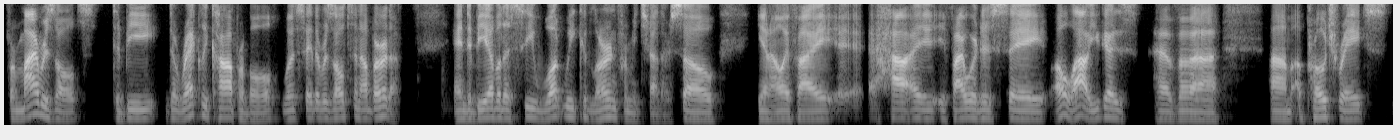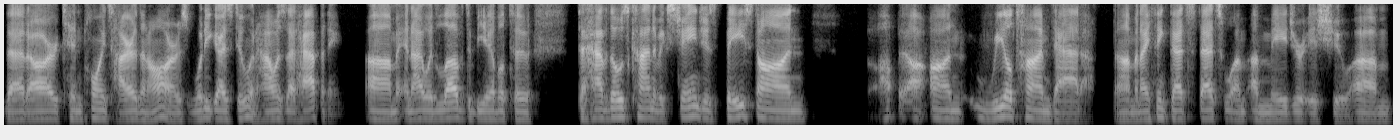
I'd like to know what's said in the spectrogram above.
for my results to be directly comparable with say the results in Alberta and to be able to see what we could learn from each other. So, you know, if I how if I were to say, "Oh wow, you guys have uh um, approach rates that are 10 points higher than ours. What are you guys doing? How is that happening? Um, and I would love to be able to to have those kind of exchanges based on on real time data. Um, and I think that's that's one, a major issue. Um,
